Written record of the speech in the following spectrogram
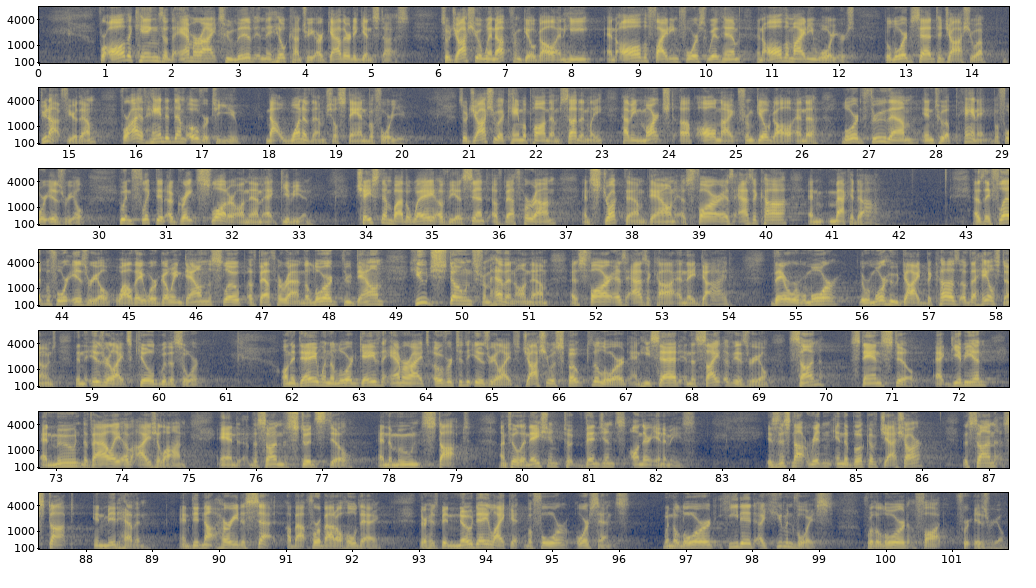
For all the kings of the Amorites who live in the hill country are gathered against us. So Joshua went up from Gilgal, and he and all the fighting force with him and all the mighty warriors. The Lord said to Joshua, Do not fear them, for I have handed them over to you. Not one of them shall stand before you. So Joshua came upon them suddenly, having marched up all night from Gilgal, and the Lord threw them into a panic before Israel, who inflicted a great slaughter on them at Gibeon, chased them by the way of the ascent of Beth Horon and struck them down as far as Azekah and Makkedah. As they fled before Israel while they were going down the slope of Beth Horon, the Lord threw down huge stones from heaven on them as far as Azekah, and they died. There were more, there were more who died because of the hailstones than the Israelites killed with a sword. On the day when the Lord gave the Amorites over to the Israelites, Joshua spoke to the Lord, and he said, In the sight of Israel, Sun, stand still at Gibeon, and moon, the valley of Ajalon. And the sun stood still, and the moon stopped, until the nation took vengeance on their enemies. Is this not written in the book of Jashar? The sun stopped in mid heaven and did not hurry to set about, for about a whole day. There has been no day like it before or since, when the Lord heeded a human voice, for the Lord fought for Israel.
